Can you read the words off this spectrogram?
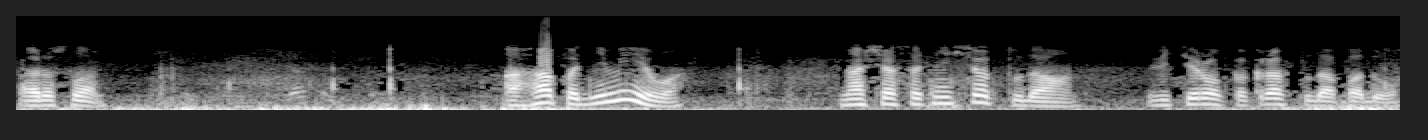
А, Руслан? Ага, подними его. Нас сейчас отнесет туда он. Ветерок как раз туда подул.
